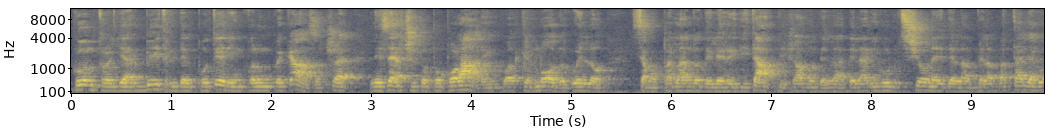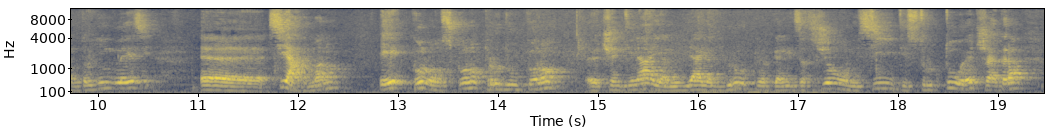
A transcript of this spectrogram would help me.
contro gli arbitri del potere in qualunque caso, cioè l'esercito popolare in qualche modo, quello stiamo parlando dell'eredità diciamo, della, della, rivoluzione, della, della, battaglia contro gli inglesi, eh, si armano e conoscono, producono eh, centinaia, migliaia di gruppi, organizzazioni, siti, strutture, eccetera,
